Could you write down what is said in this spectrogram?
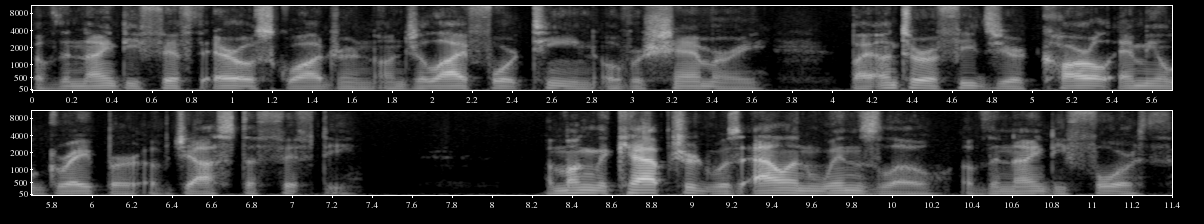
of the 95th Aero Squadron on July 14 over Chamery by Unteroffizier Karl Emil Graper of Jasta 50. Among the captured was Alan Winslow of the 94th,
